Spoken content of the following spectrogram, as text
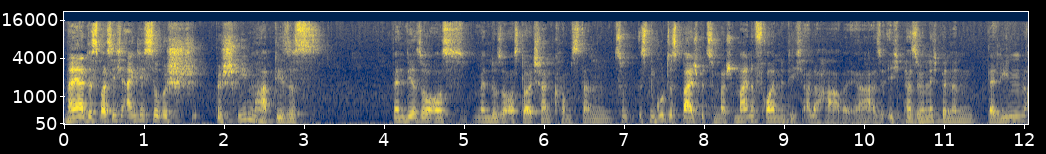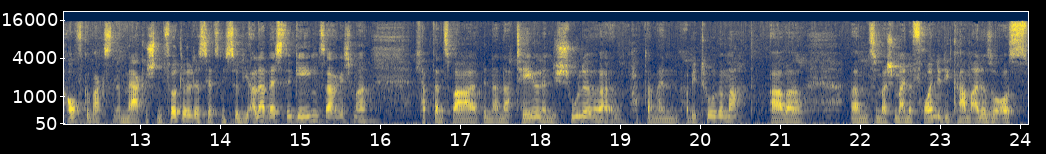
Naja, das, was ich eigentlich so besch beschrieben habe, dieses, wenn wir so aus, wenn du so aus Deutschland kommst, dann zum, ist ein gutes Beispiel zum Beispiel meine Freunde, die ich alle habe. Ja? Also ich persönlich bin in Berlin aufgewachsen im Märkischen Viertel. Das ist jetzt nicht so die allerbeste Gegend, sage ich mal. Ich habe dann zwar, bin dann nach Tegel in die Schule, habe da mein Abitur gemacht, aber ähm, zum Beispiel meine Freunde, die kamen alle so aus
